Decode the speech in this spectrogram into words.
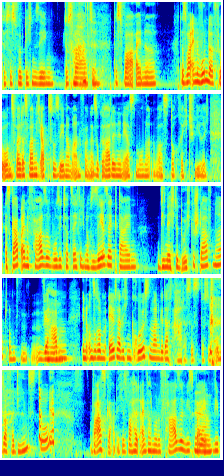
Das ist wirklich ein Segen. Das war, Wahnsinn. das war eine, das war ein Wunder für uns, weil das war nicht abzusehen am Anfang. Also gerade in den ersten Monaten war es doch recht schwierig. Es gab eine Phase, wo sie tatsächlich noch sehr, sehr klein die Nächte durchgeschlafen hat und wir haben in unserem elterlichen Größenwahn gedacht, ah, das ist, das ist unser Verdienst so. War es gar nicht. Es war halt einfach nur eine Phase, wie es Ja. bei, wie,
